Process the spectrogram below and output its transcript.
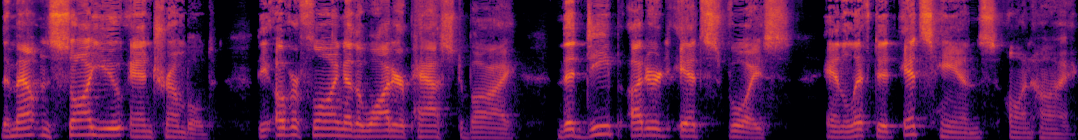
The mountains saw you and trembled. The overflowing of the water passed by. The deep uttered its voice and lifted its hands on high.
